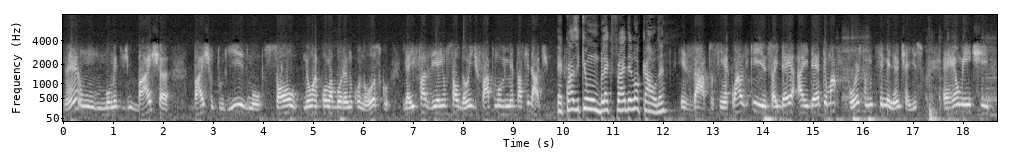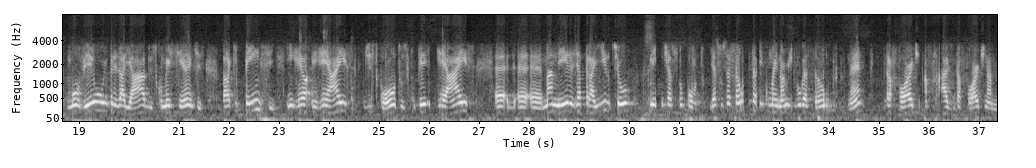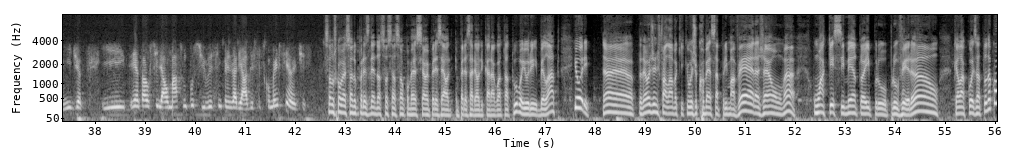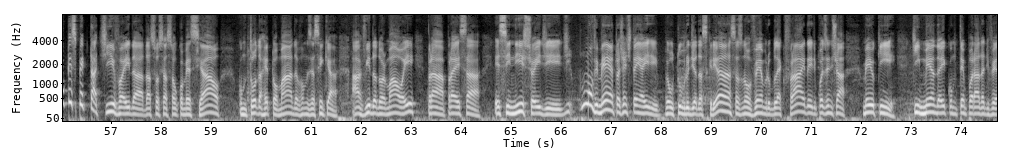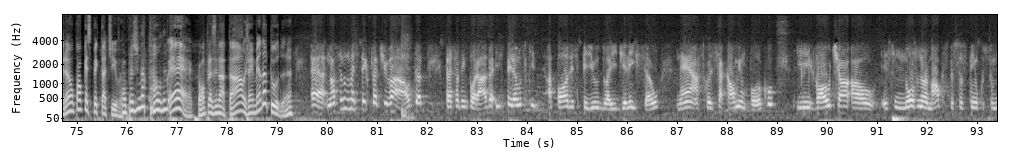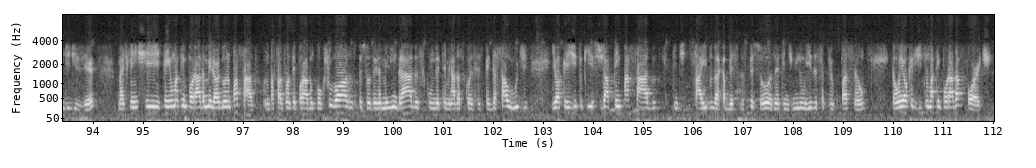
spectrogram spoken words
né, um momento de baixa, baixo turismo, sol não colaborando conosco, e aí fazer aí um saldão e de fato movimentar a cidade. É quase que um Black Friday local, né? Exato, assim, é quase que isso. A ideia, a ideia é ter uma força muito semelhante a isso. É realmente mover o empresariado, os comerciantes, para que pense em, em reais descontos, que pense em reais é, é, é, maneiras de atrair o seu cliente a seu ponto. E a associação está aí com uma enorme divulgação, né? Está forte nas rádios, está forte na mídia e tentar auxiliar o máximo possível esse empresariado, esses comerciantes. Estamos conversando com o presidente da Associação Comercial Empresarial de Caraguatatuba, Yuri Belato. Yuri, é, hoje a gente falava aqui que hoje começa a primavera, já é um, né, um aquecimento aí pro, pro verão, aquela coisa toda. Qual que é a expectativa aí da, da Associação Comercial? Com toda a retomada, vamos dizer assim, que a, a vida normal aí, para essa esse início aí de, de um movimento, a gente tem aí outubro Dia das Crianças, novembro Black Friday, depois a gente já meio que que emenda aí como temporada de verão, qual que é a expectativa? Compras de Natal, né? É, compras de Natal, já emenda tudo, né? É, nós temos uma expectativa alta para essa temporada esperamos que após esse período aí de eleição, né, as coisas se acalmem um pouco e volte ao, ao esse novo normal que as pessoas têm o costume de dizer, mas que a gente tenha uma temporada melhor do ano passado. ano passado foi uma temporada um pouco chuvosa, as pessoas ainda melindradas com determinadas coisas a respeito da saúde, e eu acredito que isso já tem passado, tem saído da cabeça das pessoas, né, tem diminuído essa preocupação. Então eu acredito numa temporada forte.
